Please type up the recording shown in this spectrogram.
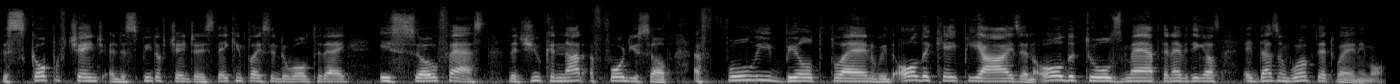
The scope of change and the speed of change that is taking place in the world today is so fast that you cannot afford yourself a fully built plan with all the KPIs and all the tools mapped and everything else. It doesn't work that way anymore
